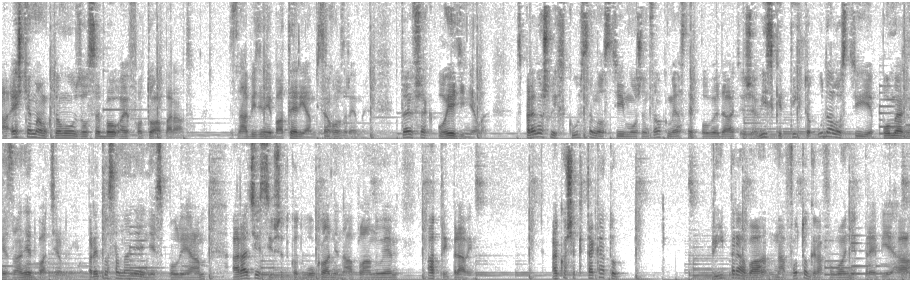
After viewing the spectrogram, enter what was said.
a ešte mám k tomu so sebou aj fotoaparát. S nabitými batériami samozrejme. To je však ojedinele. Z predošlých skúseností môžem celkom jasne povedať, že výskyt týchto udalostí je pomerne zanedbateľný. Preto sa na ne nespolieham a radšej si všetko dôkladne naplánujem a pripravím. Ako však takáto príprava na fotografovanie prebieha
